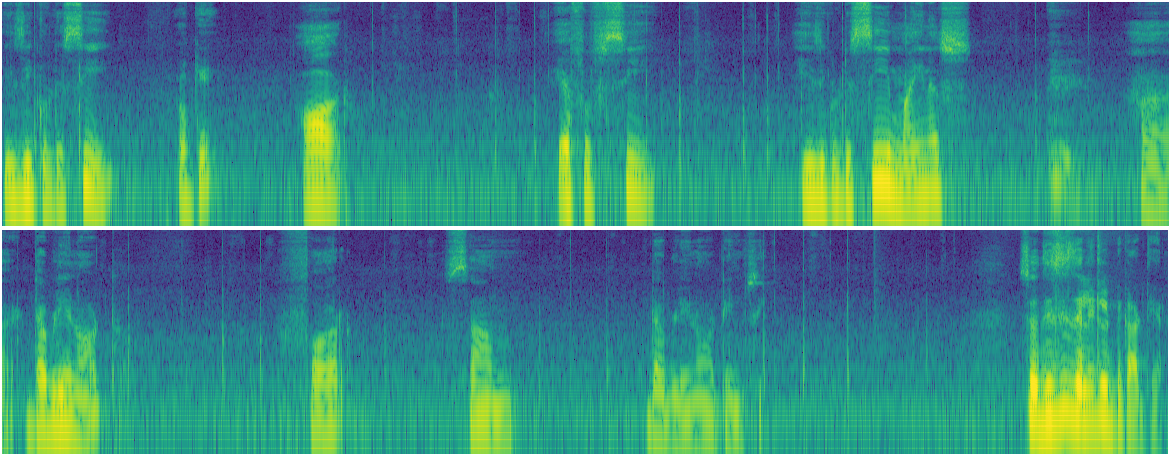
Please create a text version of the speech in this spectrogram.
is equal to c okay or f of c is equal to c minus uh, w naught for some W naught in C. So this is a little Picard theorem.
